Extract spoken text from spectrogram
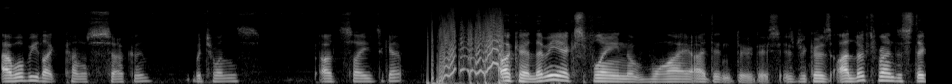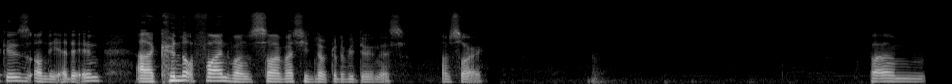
I will be like kind of circling which ones I'd say to get. Okay, let me explain why I didn't do this. Is because I looked around the stickers on the editing and I could not find one, so I'm actually not going to be doing this. I'm sorry. But um,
